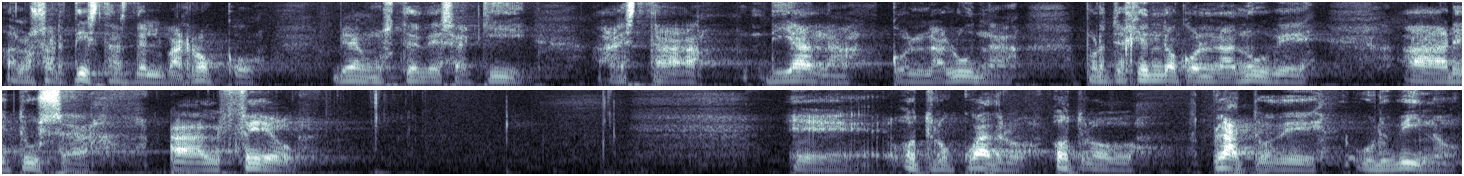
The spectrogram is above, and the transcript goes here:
a los artistas del barroco. Vean ustedes aquí a esta Diana con la luna, protegiendo con la nube a Aretusa, a Alfeo eh, otro cuadro, otro plato de Urbino,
